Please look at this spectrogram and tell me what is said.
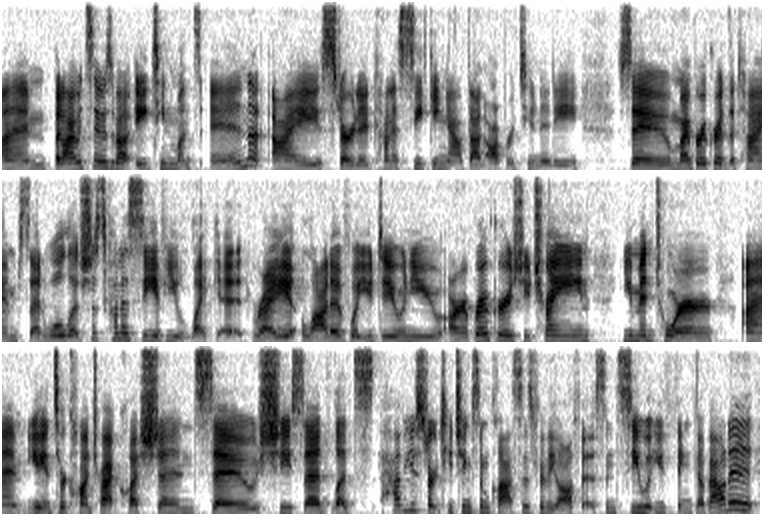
Um, but I would say it was about 18 months in, I started kind of seeking out that opportunity. So my broker at the time said, well, let's just kind of see if you like it, right? A lot of what you do when you are a broker is you train, you mentor, um, you answer contract questions. So she said, let's have you start teaching some classes for the office and see what you think about it.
